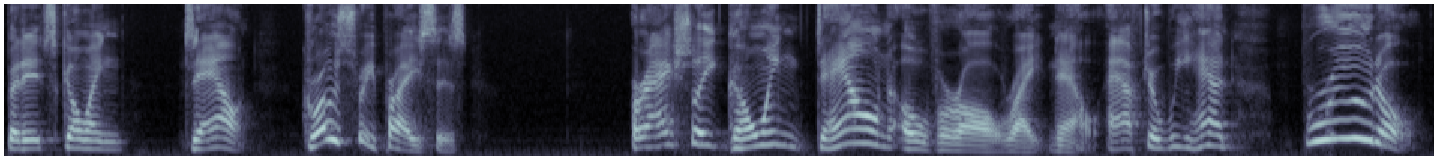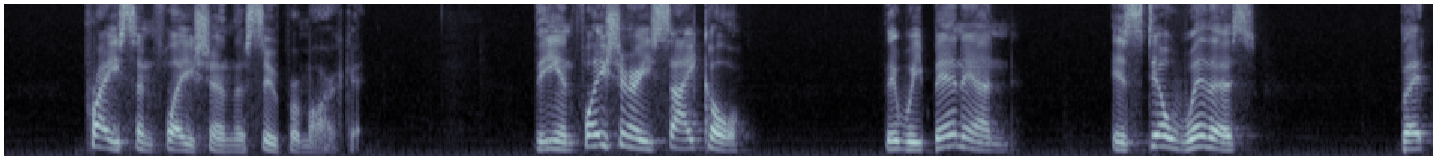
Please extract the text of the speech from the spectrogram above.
but it's going down. Grocery prices are actually going down overall right now after we had brutal price inflation in the supermarket the inflationary cycle that we've been in is still with us, but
